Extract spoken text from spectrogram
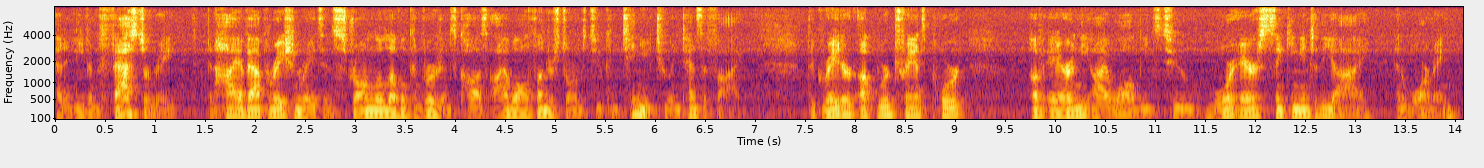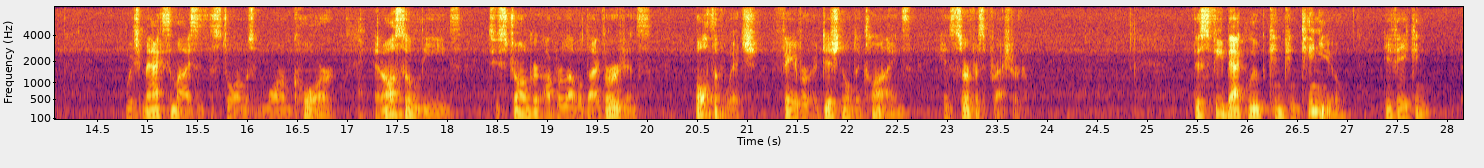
at an even faster rate, high evaporation rates and strong low-level convergence cause eyewall thunderstorms to continue to intensify. The greater upward transport of air in the eyewall leads to more air sinking into the eye and warming, which maximizes the storm's warm core, and also leads to stronger upper-level divergence, both of which favor additional declines in surface pressure. This feedback loop can continue if a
